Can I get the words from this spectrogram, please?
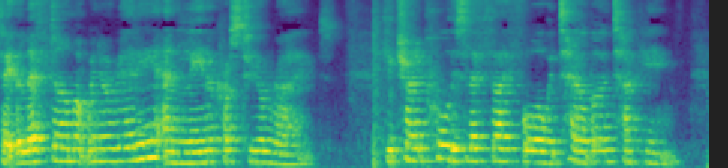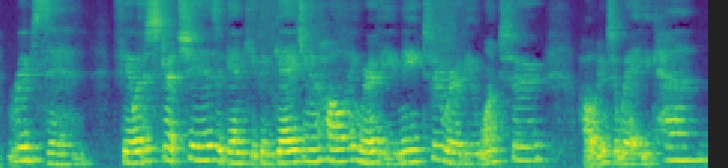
Take the left arm up when you're ready and lean across to your right. Keep trying to pull this left thigh forward, tailbone tucking, ribs in. Feel where the stretch is. Again, keep engaging and holding wherever you need to, wherever you want to, holding to where you can.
